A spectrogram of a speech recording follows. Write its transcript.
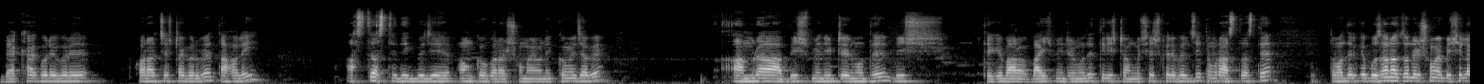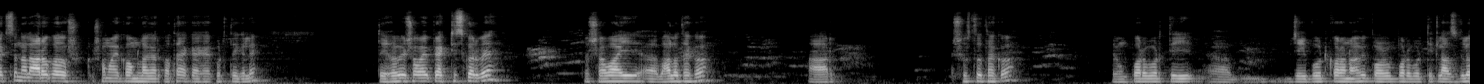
ব্যাখ্যা করে করে করার চেষ্টা করবে, তাহলেই আস্তে আস্তে দেখবে যে অঙ্ক করার সময় অনেক কমে যাবে। আমরা বিশ মিনিটের মধ্যে, বিশ থেকে বারো, বাইশ মিনিটের মধ্যে তিরিশটা অঙ্ক শেষ করে ফেলছি। তোমরা আস্তে আস্তে তোমাদেরকে বোঝানোর জন্য সময় বেশি লাগছে, নাহলে আরও সময় কম লাগার কথা একা একা করতে গেলে। তো এইভাবে সবাই প্র্যাকটিস করবে। তো সবাই ভালো থাকো আর সুস্থ থাকো। এবং পরবর্তী যেই বোর্ড করানো হবে পরবর্তী ক্লাসগুলো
